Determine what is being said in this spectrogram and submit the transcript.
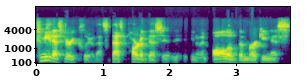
to me that's very clear. That's that's part of this, you know, and all of the murkiness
